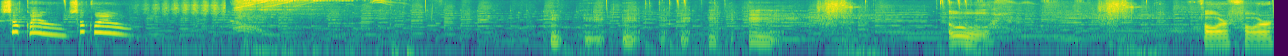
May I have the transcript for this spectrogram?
So cool, so cool. Four, four.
